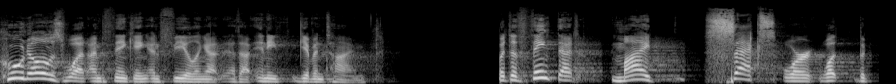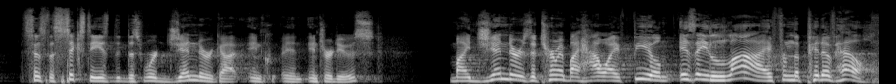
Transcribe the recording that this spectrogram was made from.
who knows what I'm thinking and feeling at, at any given time. But to think that my sex or what the, since the 60s, this word gender got in, in, introduced, my gender is determined by how I feel is a lie from the pit of hell.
